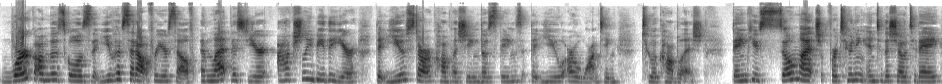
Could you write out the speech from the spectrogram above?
work on those goals that you have set out for yourself, and let this year actually be the year that you start accomplishing those things that you are wanting to accomplish. Thank you so much for tuning into the show today.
